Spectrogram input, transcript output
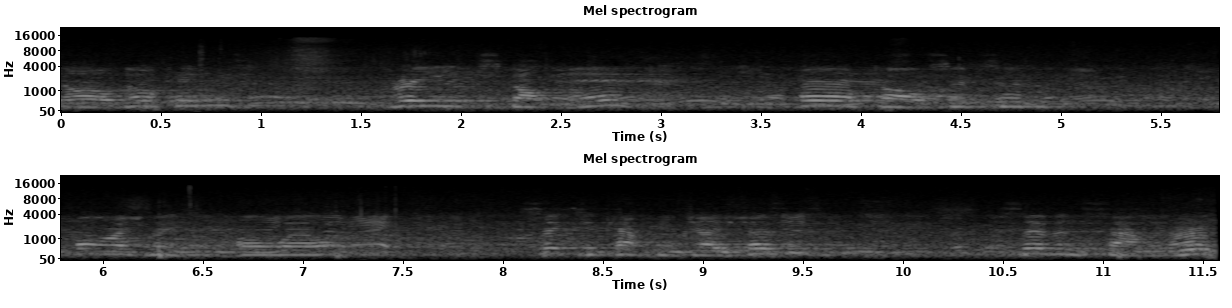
Niall Dawkins. Three, Scott Mayer. Four, Carl Simpson. Five, Mason Holwell. Six, Captain Joe Shozzy. Seven, Sam Wood.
